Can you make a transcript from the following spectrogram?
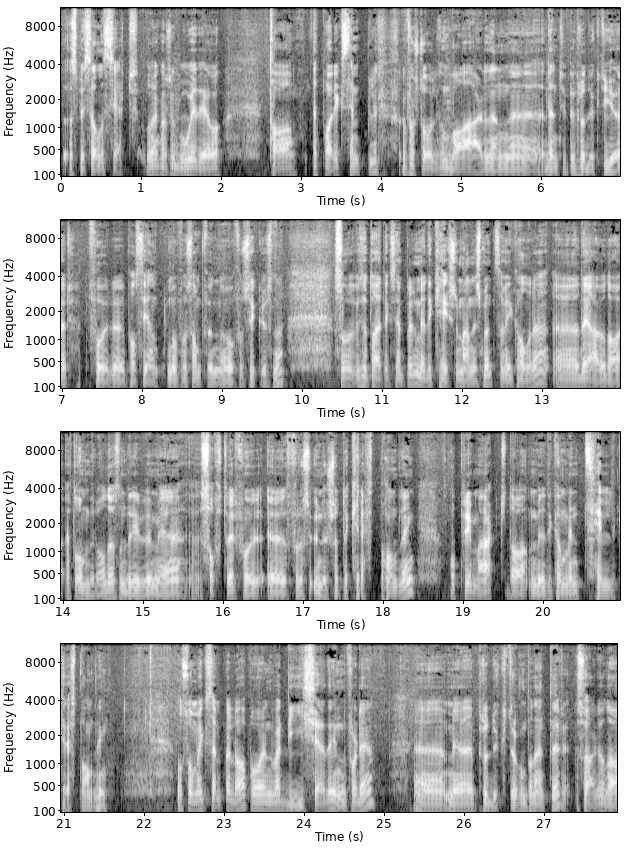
og spesialisert. Og Det er kanskje en god idé å ta et par eksempler for å forstå liksom, hva er det den, eh, den, type produkt gjør for eh, pasienten, og for samfunnet og for sykehusene. Så hvis vi tar et eksempel, Medication management, som vi kaller det. Eh, det er jo da et område som driver med software for, for å understøtte kreftbehandling, og primært da medikamentell kreftbehandling. Og Som eksempel da på en verdikjede innenfor det, med produkter og komponenter, så er det jo da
